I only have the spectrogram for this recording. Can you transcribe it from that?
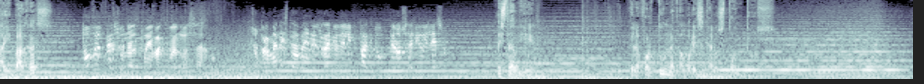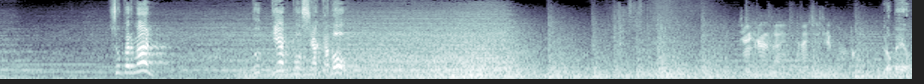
¿Hay bajas? Todo el personal fue evacuado a salvo. Superman estaba en el radio del impacto, pero salió ileso. Está bien. Que la fortuna favorezca a los tontos. ¡Superman! ¡Tu tiempo se acabó! Llegada en 13 segundos. Lo veo.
